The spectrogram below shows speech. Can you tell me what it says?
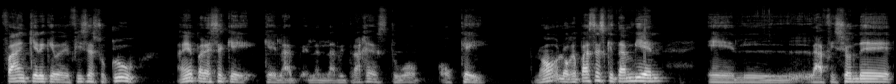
fan quiere que beneficie a su club. A mí me parece que, el, arbitraje estuvo ok, ¿no? Lo que pasa es que también la afición de,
